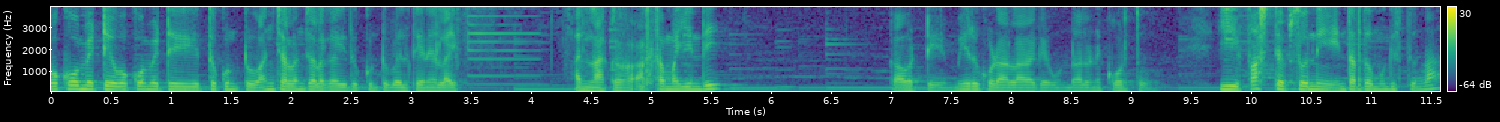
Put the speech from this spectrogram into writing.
ఒక్కో మెట్టి ఒక్కో మెట్టి ఎత్తుకుంటూ అంచలంచలుగా ఎదుక్కుంటూ వెళ్తేనే లైఫ్ అని నాకు అర్థమయ్యింది. కాబట్టి మీరు కూడా అలాగే ఉండాలని కోరుతూ ఈ ఫస్ట్ ఎపిసోడ్ని ఇంతటితో ముగిస్తున్నా.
